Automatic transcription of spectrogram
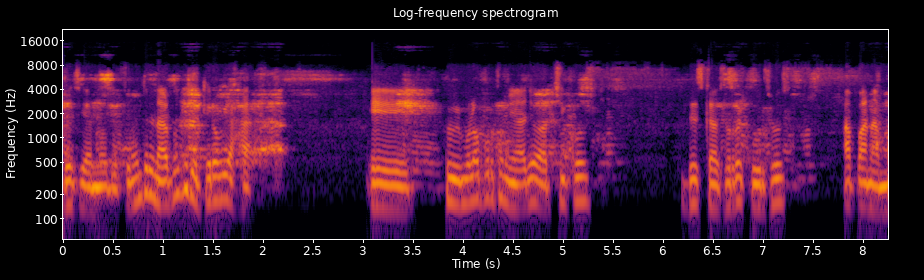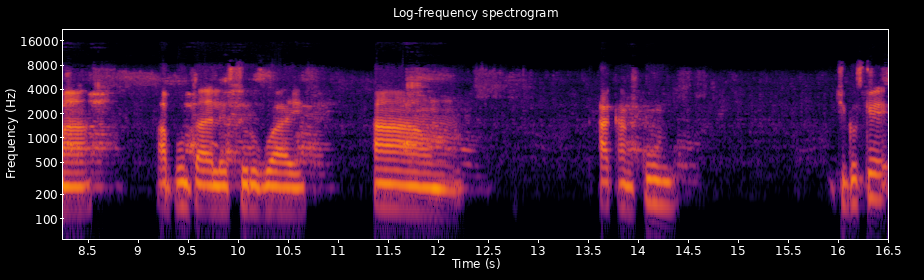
decían, no, yo quiero entrenar porque yo quiero viajar. Eh, tuvimos la oportunidad de llevar chicos de escasos recursos a Panamá, a Punta del Este, Uruguay, a, a Cancún. Chicos que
